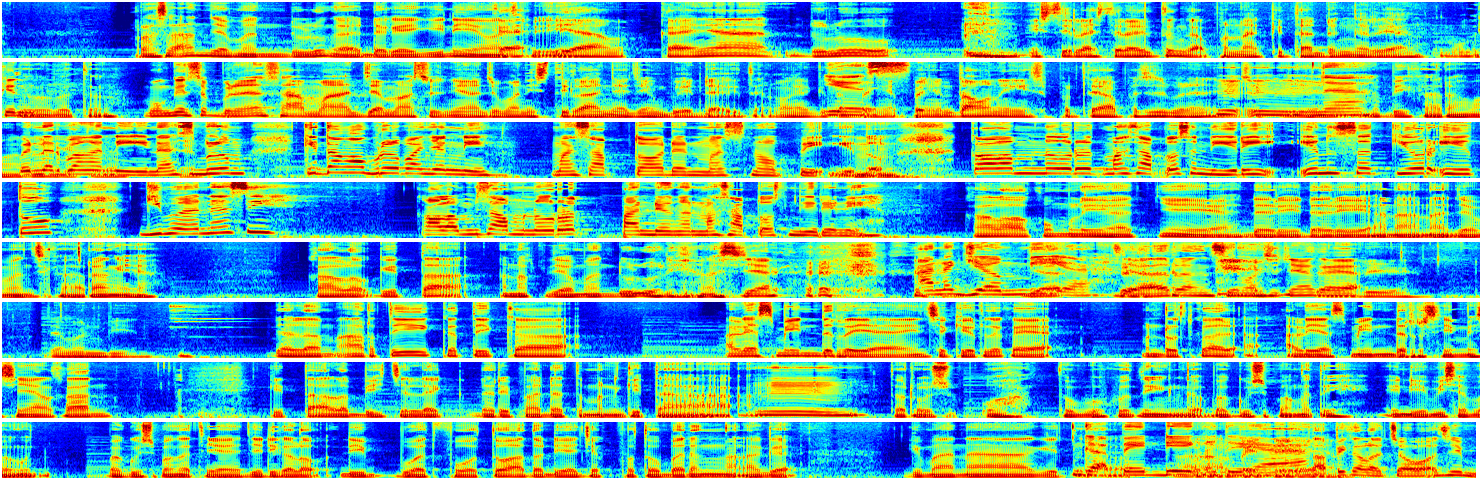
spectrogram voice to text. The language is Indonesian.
Perasaan zaman dulu nggak ada kayak gini ya Mas Kayak, Big. iya, kayaknya dulu istilah-istilah itu nggak pernah kita dengar ya. Mungkin Betul betul. mungkin sebenarnya sama aja maksudnya, cuman istilahnya aja yang beda gitu. Makanya kita Yes. pengen pengen tahu nih seperti apa sih sebenarnya. Mm, nah, Lebih ke arah mana? Bener gitu banget ya. nih. Nah sebelum kita ngobrol panjang nih, Mas Sabto dan Mas Nopi gitu. Kalau menurut Mas Sabto sendiri, insecure itu gimana sih? Kalau misal menurut pandangan Mas Sabto sendiri nih. Kalau aku melihatnya ya dari dari anak-anak zaman sekarang ya. Kalau kita anak zaman dulu nih maksudnya Anak Jambi ya. jarang sih maksudnya kayak. Zaman Bin. dalam arti ketika alias minder ya insecure tuh kayak menurutku alias minder sih misalkan kita lebih jelek daripada teman kita Hmm. terus wah tubuhku nih nggak bagus banget eh eh, dia bisa bangun bagus banget ya jadi kalau dibuat foto atau diajak foto bareng agak gimana gitu Nggak pede gitu ya. tapi kalau cowok sih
